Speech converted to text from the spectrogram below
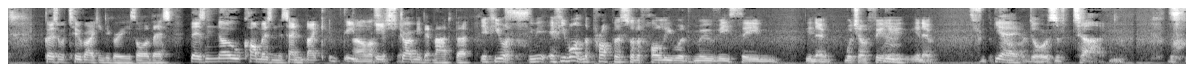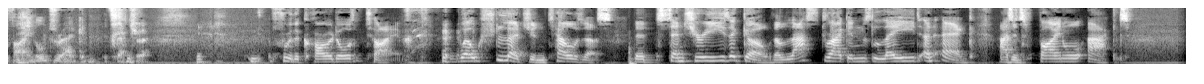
person with two writing degrees, all of this. There's no commas in the sentence. Like it, Oh, that's a it's shame. driving me a bit mad, but If you want, if you want the proper sort of Hollywood movie theme, you know, which I'm feeling, you know, through the Hmm. Yeah, yeah. corridors of time, the final dragon, etc. through the corridors of time, Welsh legend tells us that centuries ago the last dragons laid an egg as its final act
